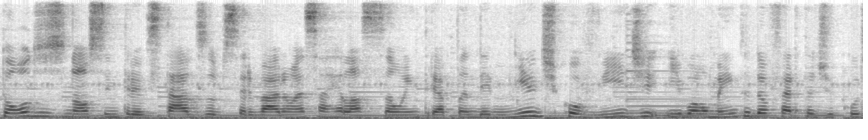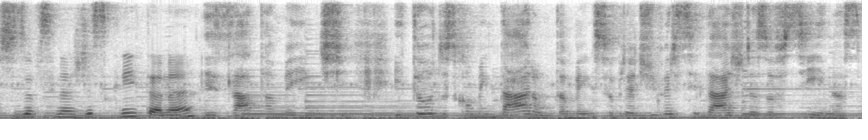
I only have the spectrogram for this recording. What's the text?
todos os nossos entrevistados observaram essa relação entre a pandemia de Covid e o aumento da oferta de cursos e oficinas de escrita, né? Exatamente. E todos comentaram também sobre a diversidade das oficinas,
